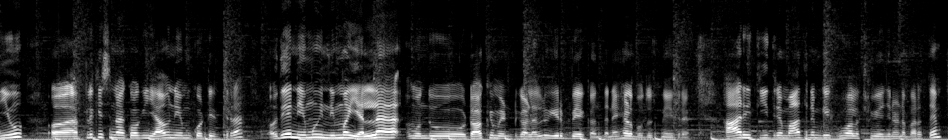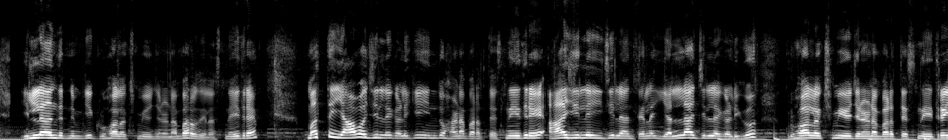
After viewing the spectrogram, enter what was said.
ನೀವು ಅಪ್ಲಿಕೇಶನ್ ಹಾಕುವಾಗ ಯಾವ ನೇಮ್ ಕೊಟ್ಟಿರ್ತೀರ, ಅದೇ ನೇಮು ನಿಮ್ಮ ಎಲ್ಲ ಒಂದು ಡಾಕ್ಯುಮೆಂಟ್ಗಳಲ್ಲೂ ಇರಬೇಕಂತಲೇ ಹೇಳ್ಬೋದು ಸ್ನೇಹಿತರೆ. ಆ ರೀತಿ ಇದ್ದರೆ ಮಾತ್ರ ನಿಮಗೆ ಗೃಹಲಕ್ಷ್ಮಿ ಯೋಜನೆ ಬರುತ್ತೆ. ಇಲ್ಲ ಅಂದರೆ ನಿಮಗೆ ಗೃಹಲಕ್ಷ್ಮಿ ಯೋಜನೆ ಬರೋದಿಲ್ಲ ಸ್ನೇಹಿತರೆ. ಮತ್ತು ಯಾವ ಜಿಲ್ಲೆಗಳಿಗೆ ಇಂದು ಹಣ ಬರುತ್ತೆ? ಸ್ನೇಹಿತರೆ, ಆ ಜಿಲ್ಲೆ, ಈ ಜಿಲ್ಲೆ ಅಂತೆಲ್ಲ ಎಲ್ಲ ಜಿಲ್ಲೆಗಳಿಗೂ ಗೃಹಲಕ್ಷ್ಮಿ ಯೋಜನೆ ಬರುತ್ತೆ ಸ್ನೇಹಿತರೆ.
